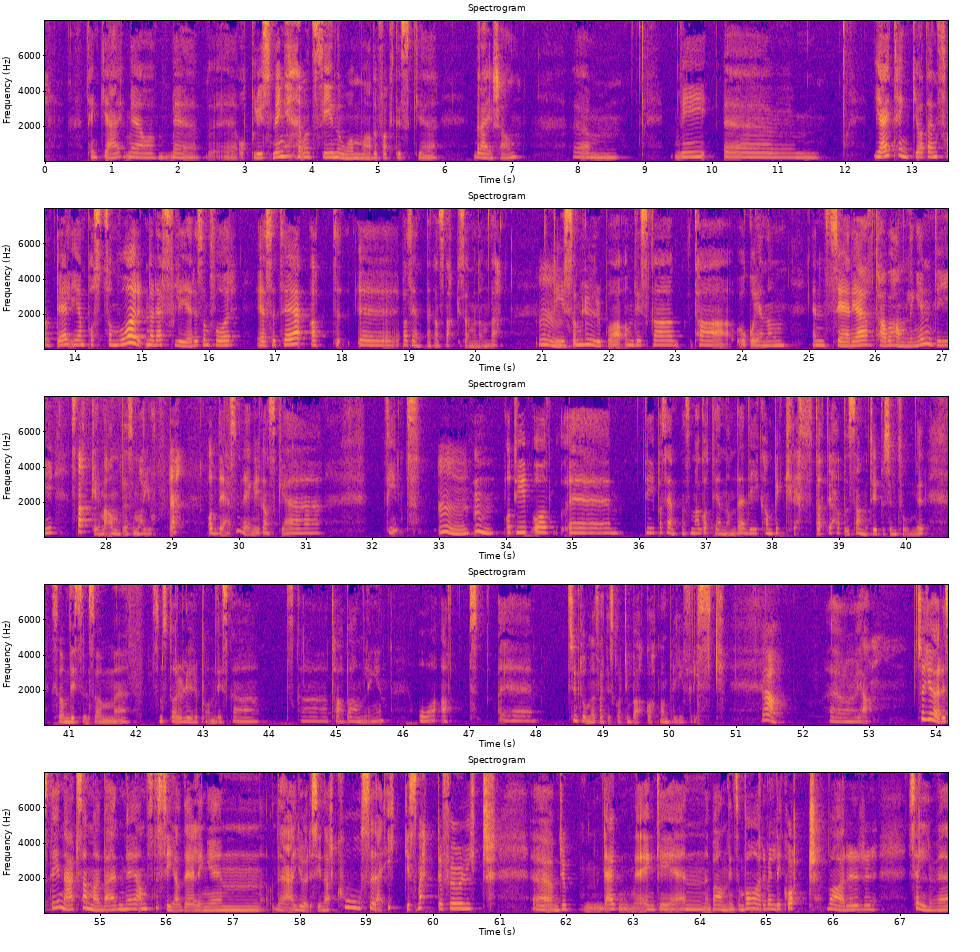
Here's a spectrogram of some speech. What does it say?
tenker jeg, med, å, med eh, opplysning. Å si noe om hva det faktisk eh, dreier seg om. Um, vi eh, Jeg tenker jo at det er en fordel i en post som vår, når det er flere som får ECT, at eh, pasientene kan snakke sammen om det. Mm. de som lurer på om de skal ta og gå gjennom en serie, ta behandlingen, de snakker med andre som har gjort det. Og det er som regel ganske fint. Mm. Og, de, og eh, de pasientene som har gått gjennom det, de kan bekrefte at de hadde samme type symptomer som disse som, eh, som står og lurer på om de skal, skal ta behandlingen. Og at eh, symptomene faktisk går tilbake, og at man blir frisk. Ja. Uh, ja. Så gjøres det i nært samarbeid med anestesiavdelingen. Det gjøres i narkose, det er ikke smertefullt. Eh, Du, det er egentlig en behandling som varer veldig kort. Varer Selve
